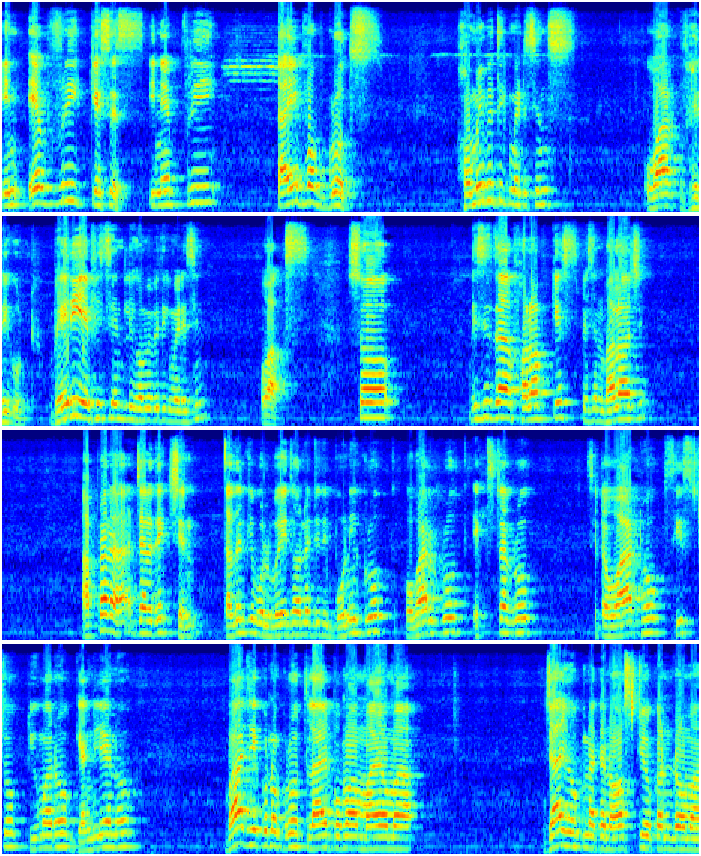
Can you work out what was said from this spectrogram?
in every cases in every type of growths homeopathic medicines work very good very efficiently homeopathic medicine works. So this is the follow up case patient ভালো আছে? আপনারা যারা দেখছেন, তাদেরকে বলব এই ধরনের যদি bony growth over growth extra growth সেটা ওয়াট হোক সিস্ট হোক টিউমার হোক গ্যাংলিয়ান হোক, বা যে কোনো গ্রোথ লাইপোমা মায়োমা যাই হোক না কেন অস্টিওকন্ড্রোমা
